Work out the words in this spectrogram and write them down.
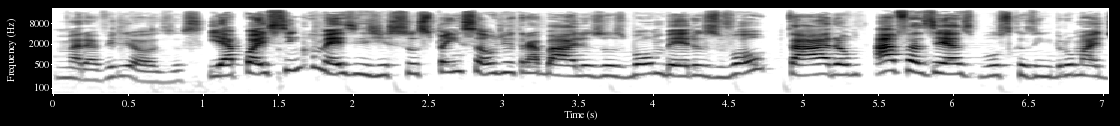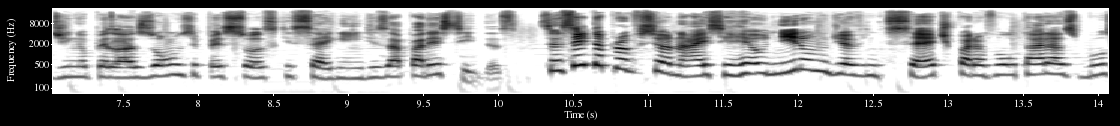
Maravilhosos. E após cinco meses de suspensão de trabalhos, os bombeiros voltaram a fazer as buscas em Brumadinho pelas 11 pessoas que seguem desaparecidas. 60 profissionais se reuniram no dia 27 para voltar às buscas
